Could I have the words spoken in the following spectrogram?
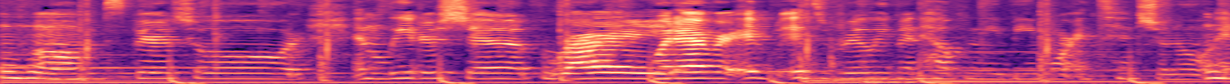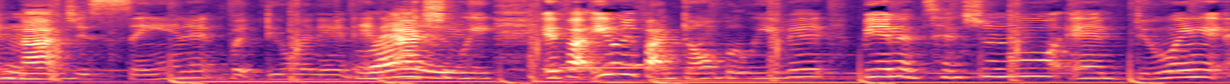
Mhm. um spiritual or in leadership Right. whatever it, it's really been helping me be more intentional and Mhm. not just saying it but doing it and Right. actually if i even if i don't believe it being intentional and doing it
